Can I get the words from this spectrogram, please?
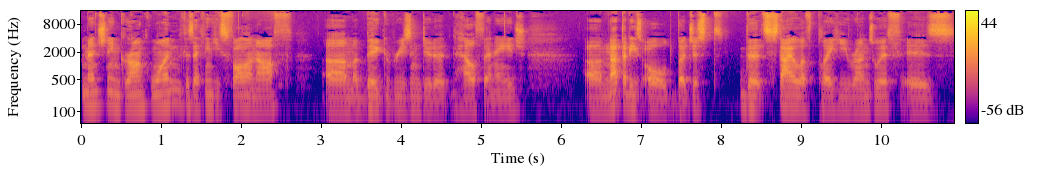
mentioning Gronk one because I think he's fallen off. Um, a big reason due to health and age. Um, not that he's old, but just the style of play he runs with is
